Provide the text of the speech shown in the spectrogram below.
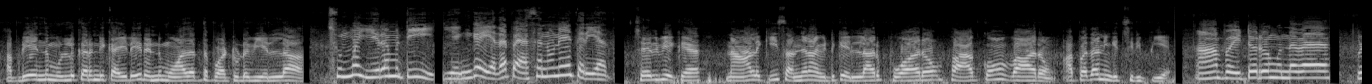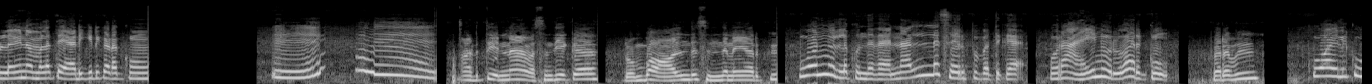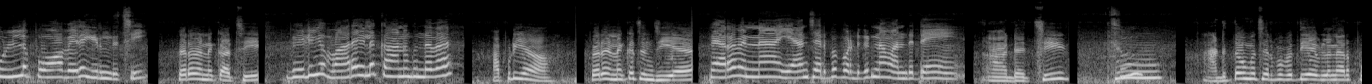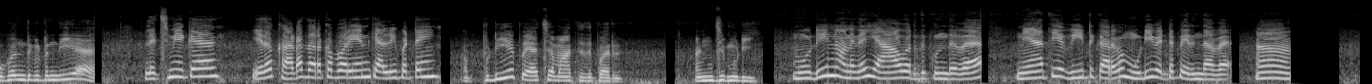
அப்படியே இந்த முள்ளுக்கரண்டி கையிலே ரெண்டு மோதிரத்தை போட்டு விடுவியல்லா. சும்மா இரமிட்டி எங்க எதை பேசணும்னே தெரியாது. செல்வி அக்கா நாளைக்கு சஞ்சனா வீட்டுக்கு எல்லாரும் போறோம் பார்க்கோம் வாரோம். அப்பதான் நீங்க சிரிப்பிய. ஆ போயிட்டு வருவோம் குந்தவ. பிள்ளையும் நம்மள தேடிக்கிட்டு கிடக்கும். அடுத்து என்ன வசந்தி அக்கா? ரொம்ப ஆழ்ந்த சிந்தனையா இருக்கு. ஒன்றும் இல்லை குந்தவ நல்ல செருப்பு பத்துக்க ஒரு ஐநூறுரூவா இருக்கும். பிறவு? கோயிலுக்கு உள்ள போவேல இருந்துச்சு. பிறவு என்னக்காச்சு? வெளியே வரையில காணும் குந்தவ. அப்படியா? பிறகு என்னக்கா செஞ்சிய பிறவு என்ன ஏன் செருப்பு போட்டுக்கிட்டு நான் வந்துட்டேன். அடச்சி. அடுத்தவங்க செருப்பை பத்தியே இவ்வளவு நேரம் புகழ்ந்துகிட்டு இருந்திய லட்சுமி அக்கா ஏதோ கடை திறக்க போறேன்னு கேள்விப்பட்டேன். அப்படியே பேச்ச மாத்துது பாரு. அஞ்சு முடி. முடின்னு உனதான் யா வருது குந்தவ. நேத்திய வீட்டுக்காரவ முடி வெட்ட பெருந்தாவ ஆ.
